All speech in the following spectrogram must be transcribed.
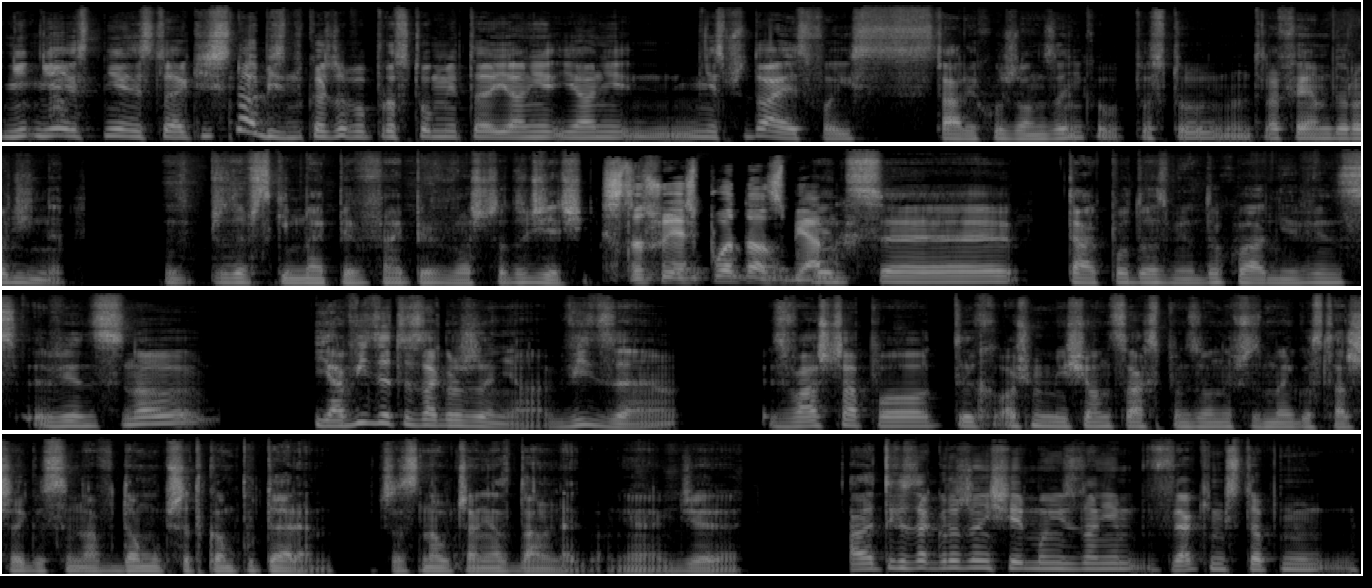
nie, nie, jest, nie jest to jakiś snobizm, tylko że po prostu mnie te, ja, nie, ja nie, nie sprzedaję swoich starych urządzeń, tylko po prostu trafiają do rodziny. Przede wszystkim najpierw, najpierw zwłaszcza do dzieci. Stosujesz płodozmian. Więc e, tak, płodozmian, dokładnie. Więc, więc no, ja widzę te zagrożenia, widzę, zwłaszcza po tych 8 miesiącach spędzonych przez mojego starszego syna w domu przed komputerem, podczas nauczania zdalnego, nie? gdzie... Ale tych zagrożeń się moim zdaniem w jakimś stopniu...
